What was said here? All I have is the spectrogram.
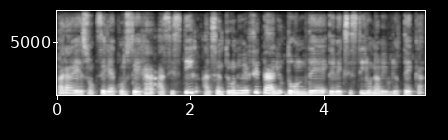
para eso, se le aconseja asistir al centro universitario donde debe existir una biblioteca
